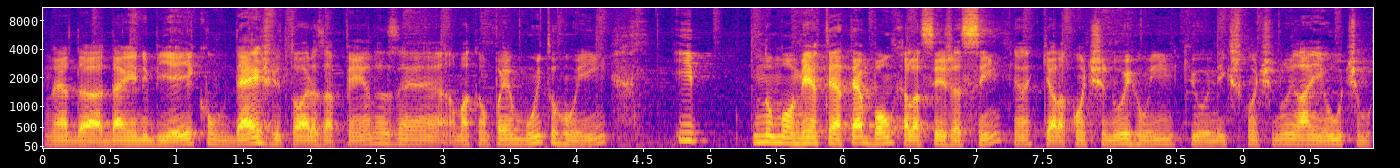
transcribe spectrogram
né, da, da NBA, com 10 vitórias apenas. É uma campanha muito ruim. E no momento é até bom que ela seja assim, né? que ela continue ruim, que o Knicks continue lá em último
